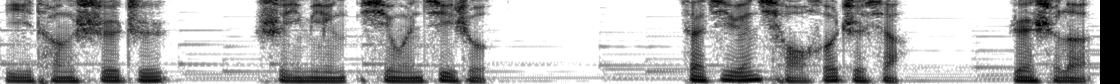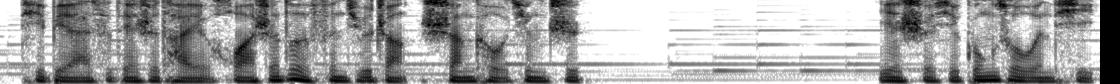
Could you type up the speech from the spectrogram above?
伊藤诗织是一名新闻记者，在机缘巧合之下，认识了 TBS 电视台华盛顿分局长山口敬之。因实习工作问题，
